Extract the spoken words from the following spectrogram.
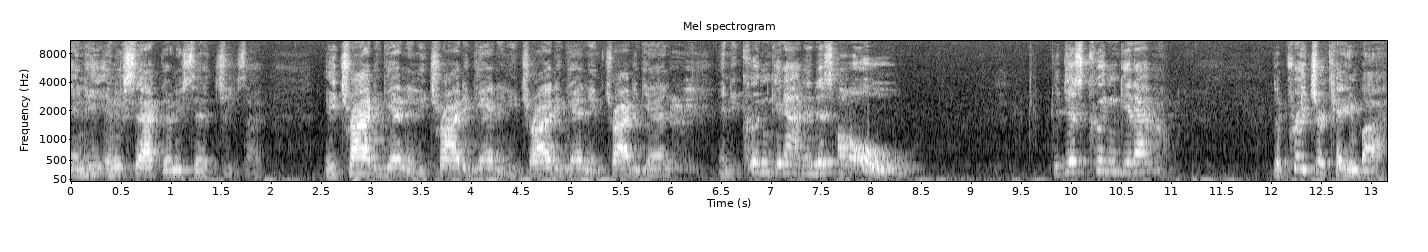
And he and he sat there and he said, Geez, I he tried again and he tried again and he tried again and he tried again and he couldn't get out of this hole. He just couldn't get out. The preacher came by.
